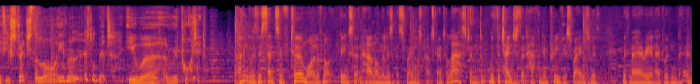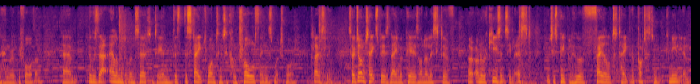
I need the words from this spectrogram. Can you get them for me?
If you stretched the law even a little bit, you were reported. I think there was this sense of turmoil of not being certain how long Elizabeth's reign was perhaps going to last, and with the changes that happened in previous reigns with, with Mary and Edward and, and Henry before them, um, there was that element of uncertainty and the, the state wanting to control things much more closely. So John Shakespeare's name appears on a list of on a recusancy list, which is people who have failed to take the Protestant communion.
